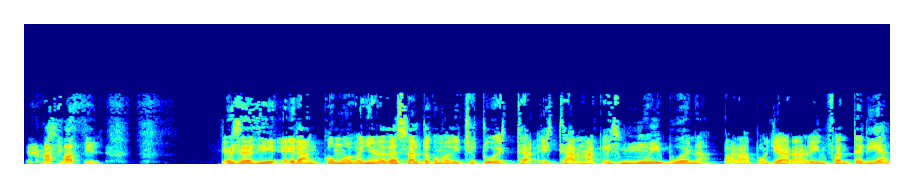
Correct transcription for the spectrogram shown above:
es más fácil. Es decir, eran como cañones de asalto, como has dicho tú, esta, esta arma que es muy buena para apoyar a la infantería,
